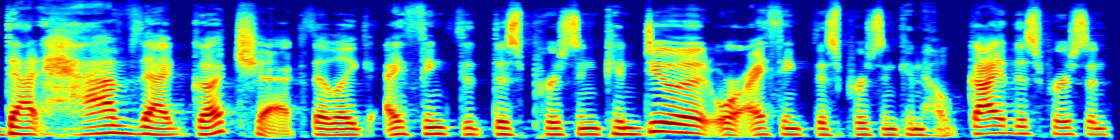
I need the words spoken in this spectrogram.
that have that gut check that like I think that this person can do it or I think this person can help guide this person.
